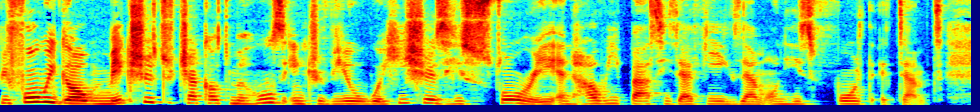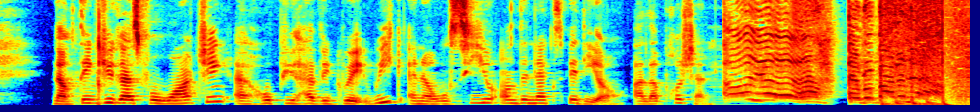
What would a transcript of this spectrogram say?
Before we go, make sure to check out Mehul's interview where he shares his story and how he passed his FE exam on his fourth attempt. Now, thank you guys for watching. I hope you have a great week and I will see you on the next video. À la prochaine. Oh yeah,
